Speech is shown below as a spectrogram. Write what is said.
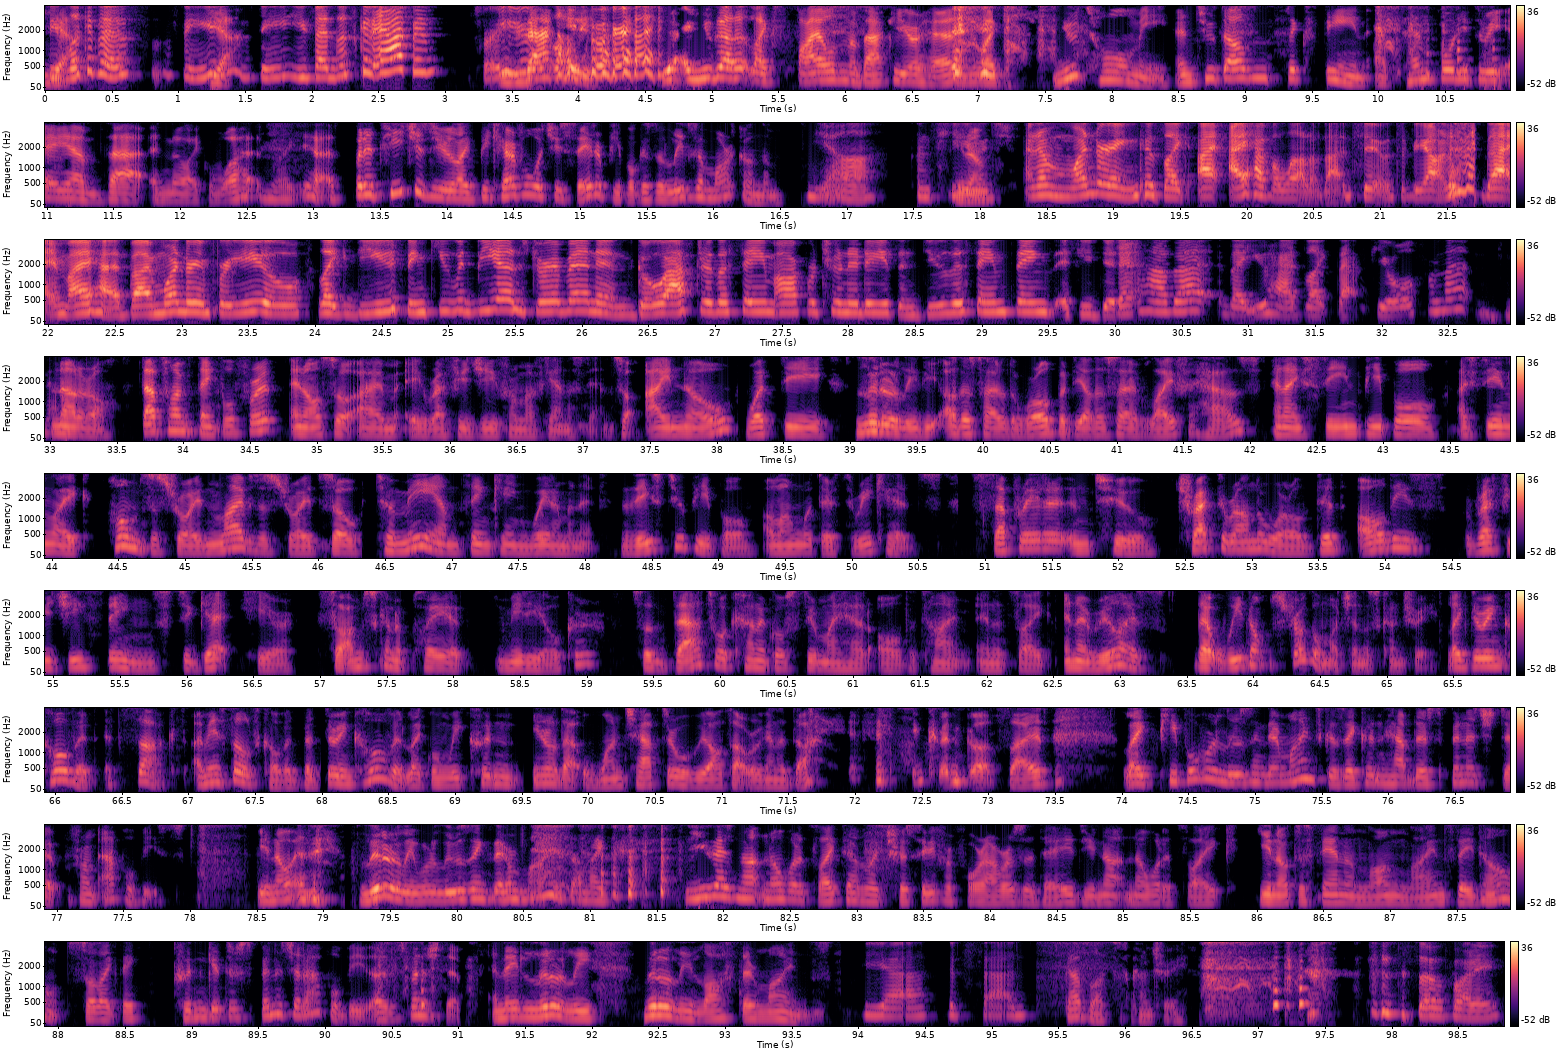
See, Yeah. look at this. See, Yeah. see, you said this could happen. It's right. Exactly. we're like, Yeah, and you got it like filed in the back of your head. You're like, you told me in 2016 at 10:43 a.m. that, and they're like, what? And like, yeah. But it teaches you like, be careful what you say to people because it leaves a mark on them. yeah, it's huge. You know? And I'm wondering, because like I, I have a lot of that too, to be honest, that in my head. But I'm wondering for you, like, do you think you would be as driven and go after the same opportunities and do the same things if you didn't have that, that you had like that fuel from that? No. Not at all. That's why I'm thankful for it. And also, I'm a refugee from Afghanistan. So I know what the literally the other side of the world, but the other side of life has. And I've seen people, I've seen like homes destroyed and lives destroyed. So to me, I'm thinking, wait a minute, these two people, along with their three kids, separated in two, trekked around the world, did all these refugee things to get here. So I'm just going to play it mediocre. So that's what kind of goes through my head all the time. And it's like, and I realize that we don't struggle much in this country. Like during COVID, it sucked. I mean, still is COVID, but during COVID, like when we couldn't, you know, that one chapter where we all thought we were going to die and we couldn't go outside, like people were losing their minds because they couldn't have their spinach dip from Applebee's, you know, and they literally were losing their minds. I'm like, do you guys not know what it's like to have electricity for four hours a day? Do you not know what it's like, you know, to stand in long lines? They don't. So like they couldn't get their spinach at Applebee's, uh, spinach dip, and they literally, literally lost their minds. Yeah, it's sad. God bless this country. it's so funny.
